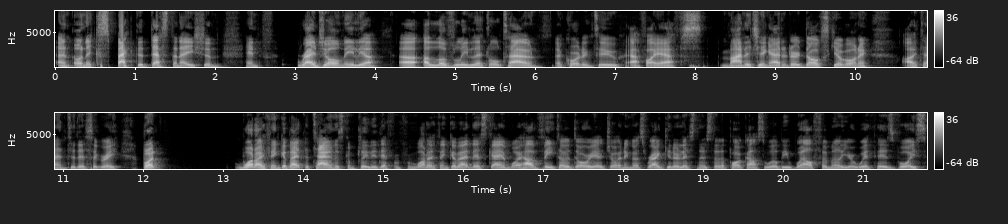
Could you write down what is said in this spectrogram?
an unexpected destination in Reggio Emilia, uh, a lovely little town, according to FIF's managing editor, Dov Schiavone. I tend to disagree. But what I think about the town is completely different from what I think about this game. We have Vito Doria joining us. Regular listeners to the podcast will be well familiar with his voice.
